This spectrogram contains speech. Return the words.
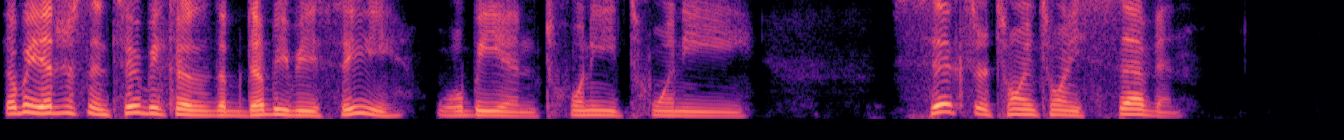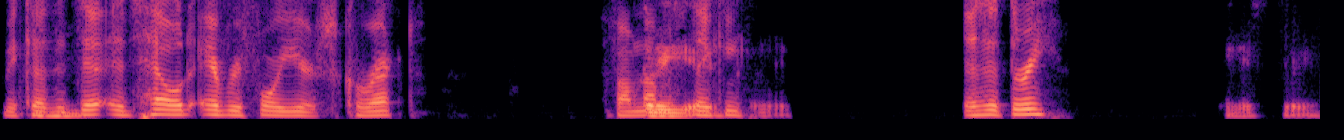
It'll be interesting too because the WBC will be in 2026 or 2027 because mm-hmm. it's it's held every four years, correct? If I'm not mistaken. Is it three? I think it's three.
